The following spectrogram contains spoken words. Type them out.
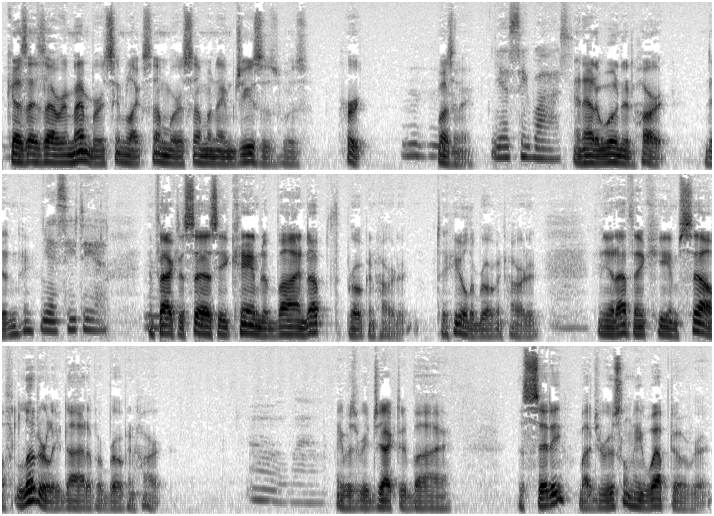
Because as I remember, it seemed like somewhere someone named Jesus was hurt, mm-hmm. wasn't he? Yes, he was. And had a wounded heart, didn't he? Yes, he did. In fact, it says he came to bind up the brokenhearted, to heal the brokenhearted. And yet I think he himself literally died of a broken heart. Oh, wow. He was rejected by the city, by Jerusalem. He wept over it.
